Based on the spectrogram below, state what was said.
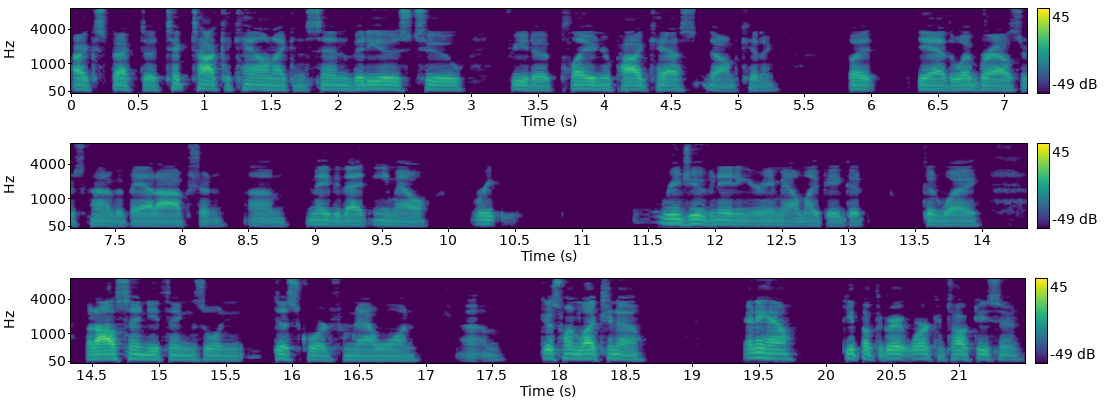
I expect a TikTok account I can send videos to for you to play in your podcast. No, I'm kidding. But yeah, the web browser is kind of a bad option. Um, maybe that email re- rejuvenating your email might be a good good way. But I'll send you things on Discord from now on. Um, just want to let you know. Anyhow, keep up the great work and talk to you soon.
